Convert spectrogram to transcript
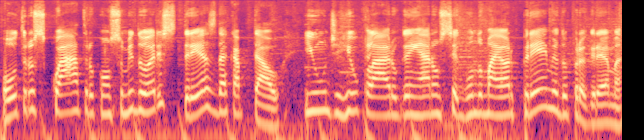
Outros quatro consumidores, três da capital e um de Rio Claro, ganharam o segundo maior prêmio do programa,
